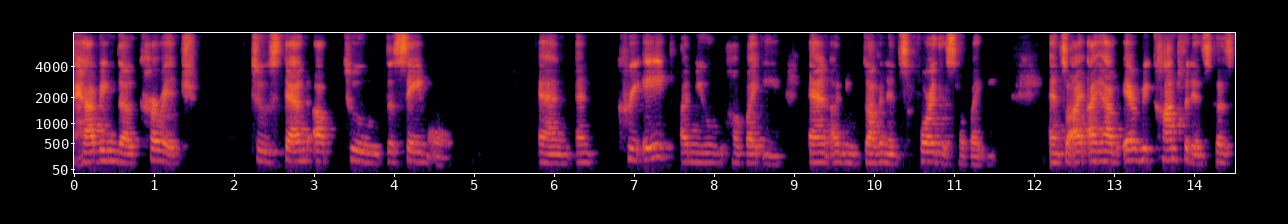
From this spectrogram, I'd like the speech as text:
having the courage to stand up to the same old and and create a new Hawaii and a new governance for this Hawaii. And so I, I have every confidence because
